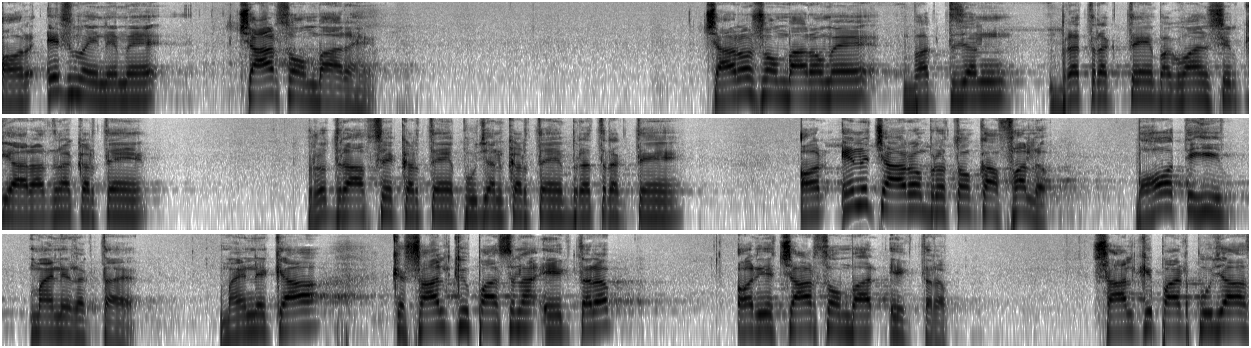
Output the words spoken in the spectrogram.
और इस महीने में चार सोमवार हैं। चारों सोमवारों में भक्तजन व्रत रखते हैं, भगवान शिव की आराधना करते हैं। रुद्राभिषेक करते हैं, पूजन करते हैं, व्रत रखते हैं। और इन चारों व्रतों का फल बहुत ही मायने रखता है। मायने क्या? कि साल की उपासना एक तरफ़ और ये चार सोमवार एक तरफ़। साल की पाठ पूजा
